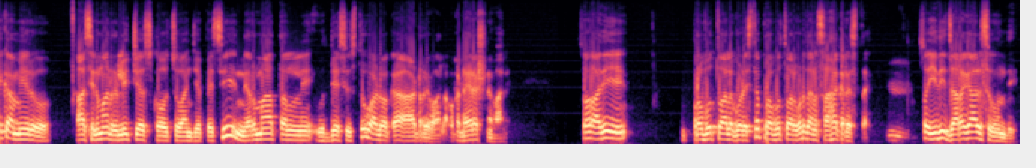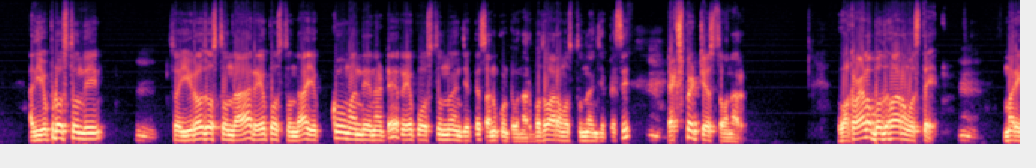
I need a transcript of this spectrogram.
ఇక మీరు ఆ సినిమాను రిలీజ్ చేసుకోవచ్చు అని చెప్పేసి నిర్మాతల్ని ఉద్దేశిస్తూ వాళ్ళు ఒక ఆర్డర్ ఇవ్వాలి ఒక డైరెక్షన్ ఇవ్వాలి. సో అది ప్రభుత్వాలకు కూడా ఇస్తే ప్రభుత్వాలు కూడా దానికి సహకరిస్తాయి. సో ఇది జరగాల్సి ఉంది. అది ఎప్పుడు వస్తుంది? సో ఈ రోజు వస్తుందా? రేపు వస్తుందా? ఎక్కువ మంది ఏంటంటే రేపు వస్తుందని చెప్పేసి అనుకుంటున్నారు బుధవారం వస్తుందని చెప్పేసి ఎక్స్పెక్ట్ చేస్తూ ఉన్నారు. ఒకవేళ బుధవారం వస్తే మరి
